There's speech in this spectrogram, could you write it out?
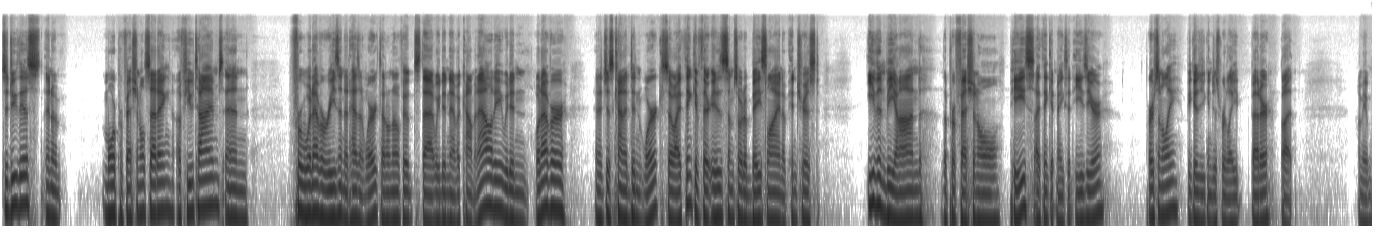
to do this in a more professional setting a few times and for whatever reason it hasn't worked. I don't know if it's that we didn't have a commonality, we didn't whatever, and it just kind of didn't work. So I think if there is some sort of baseline of interest even beyond the professional piece, I think it makes it easier personally because you can just relate better, but I mean,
